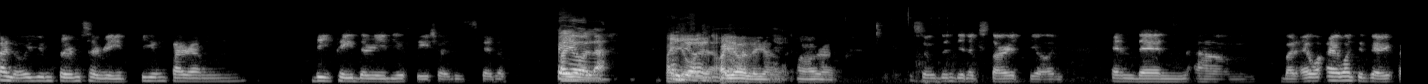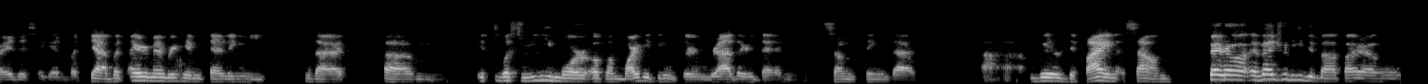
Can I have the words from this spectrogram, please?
ano yung term sa rate yung parang they pay the radio stations kind of Payola. Payola. Payola, yeah. Yeah. Alright. so dun din nag-start yon and then um but I, I want to verify this again. But yeah but I remember him telling me that um it was really more of a marketing term rather than something that uh, will define a sound. Pero eventually di ba parang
